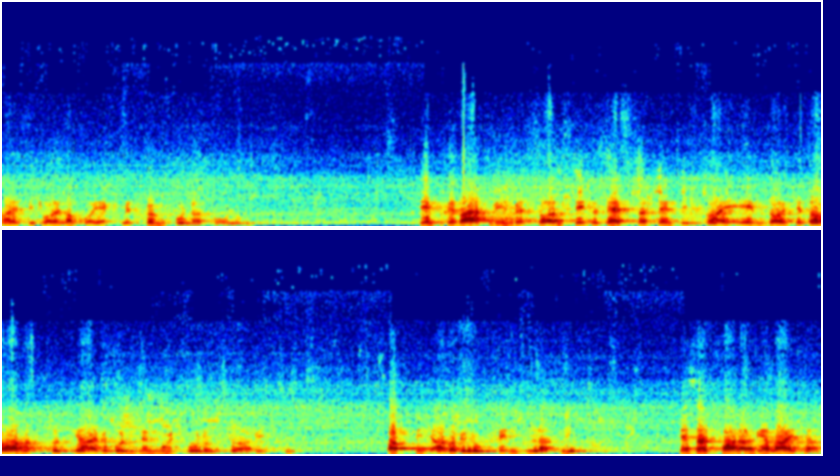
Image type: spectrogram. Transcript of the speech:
30-Häuser-Projekt mit 500 Wohnungen. Den privaten Investoren steht es selbstverständlich frei, eben solche dauerhaft sozial gebundenen Mietwohnungen zu errichten. Ob sich aber genug finden lassen, deshalb fordern wir weiter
